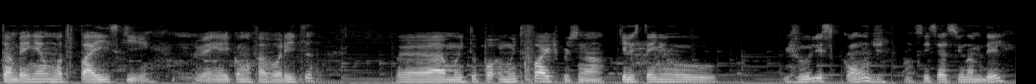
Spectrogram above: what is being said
também é um outro país que vem aí como favorita, uh, muito, muito forte por sinal. Que eles têm o Jules Conde, não sei se é assim o nome dele,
